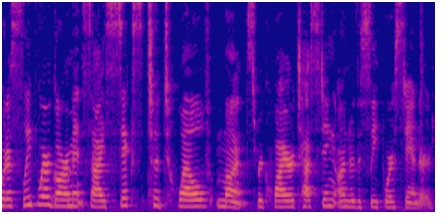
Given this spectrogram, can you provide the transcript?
Would a sleepwear garment size 6 to 12 months require testing under the sleepwear standard?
